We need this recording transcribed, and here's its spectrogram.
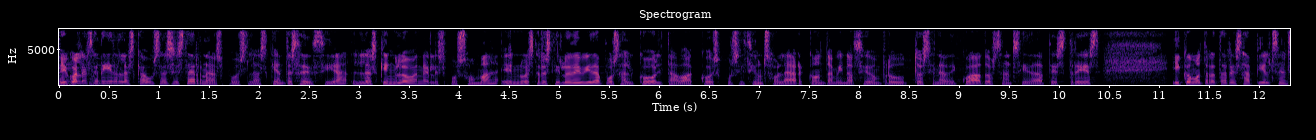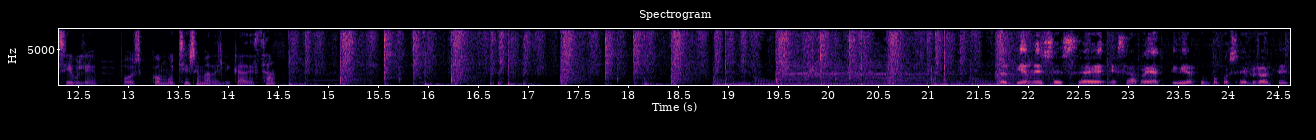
¿Y cuáles serían las causas externas? Pues las que antes te decía, las que engloban el esposoma. En nuestro estilo de vida, pues alcohol, tabaco, exposición solar, contaminación, productos inadecuados, ansiedad, estrés. ¿Y cómo tratar esa piel sensible? Pues con muchísima delicadeza. Cuando tienes esa reactividad, un poco ese brote,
